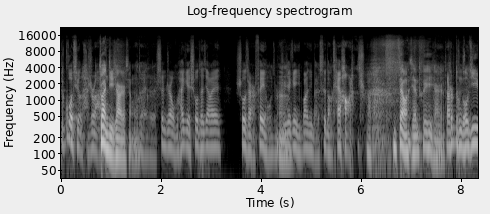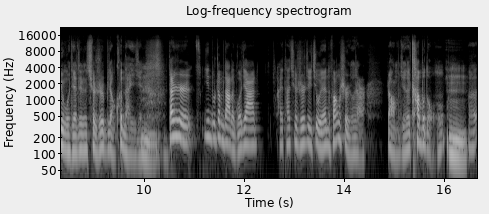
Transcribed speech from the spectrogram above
就过去了，是吧？转几下就行了。对对，甚至我们还可以收他将来收点费用，就直嗯接给你帮你把隧道开好了，是吧？再往前推一下就。当时盾构机运过去，这个确实比较困难一些。嗯，但是印度这么大的国家，哎，他确实这救援的方式有点儿让我们觉得看不懂。嗯呃，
